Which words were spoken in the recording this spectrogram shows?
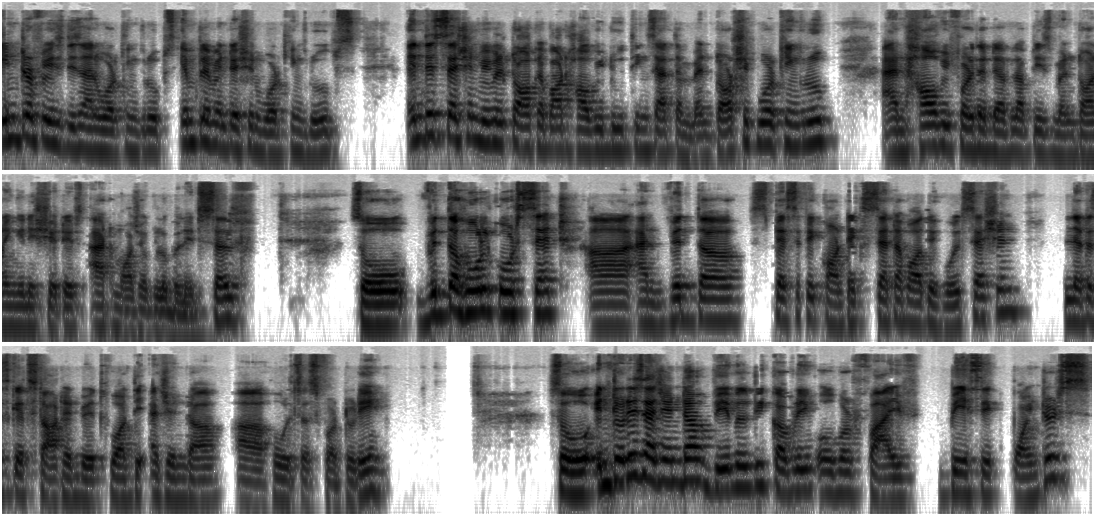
interface design working groups, implementation working groups, in this session, we will talk about how we do things at the mentorship working group and how we further develop these mentoring initiatives at Moja Global itself. So with the whole course set uh, and with the specific context set about the whole session, let us get started with what the agenda uh, holds us for today. So in today's agenda, we will be covering over five basic pointers.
